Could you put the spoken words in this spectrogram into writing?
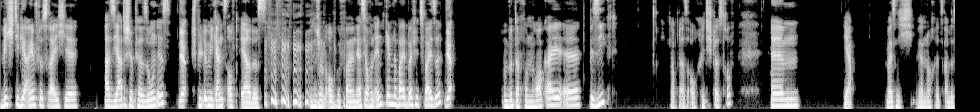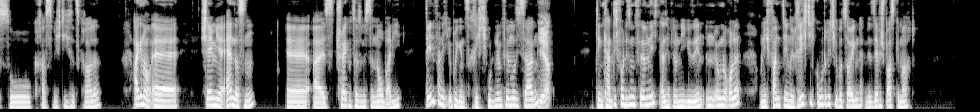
wichtige, einflussreiche asiatische Person ist, Ja. spielt irgendwie ganz oft Erdes. ist mir schon aufgefallen. Er ist ja auch in Endgame dabei beispielsweise. Ja. Und wird da von Hawkeye äh, besiegt. Ich glaube, da ist auch richtig stolz drauf. Ähm, ja. Weiß nicht, wer noch jetzt alles so krass wichtig ist jetzt gerade. Ah, genau. Äh, Shamir Anderson äh, als Track bzw. Mr. Nobody. Den fand ich übrigens richtig gut in dem Film, muss ich sagen. Ja. Den kannte ich vor diesem Film nicht. Also ich habe den noch nie gesehen in irgendeiner Rolle. Und ich fand den richtig gut, richtig überzeugend. Hat mir sehr viel Spaß gemacht,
